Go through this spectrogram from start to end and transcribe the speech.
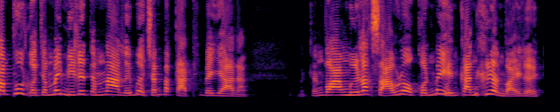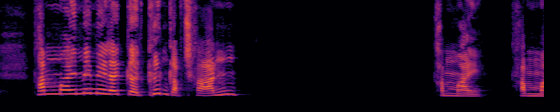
คำพูดก็จะไม่มีฤทธิ์อำนาจเลยเมื่อฉันประกาศพิพยาน่ะฉันวางมือรักษาโรคคนไม่เห็นการเคลื่อนไหวเลยทำไมไม่มีอะไรเกิดขึ้นกับฉันทำไม ทำไม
